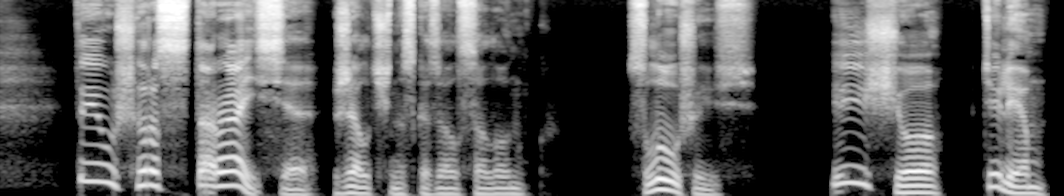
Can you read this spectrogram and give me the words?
— Ты уж расстарайся, — желчно сказал Солонг. — Слушаюсь. И еще, Телем,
